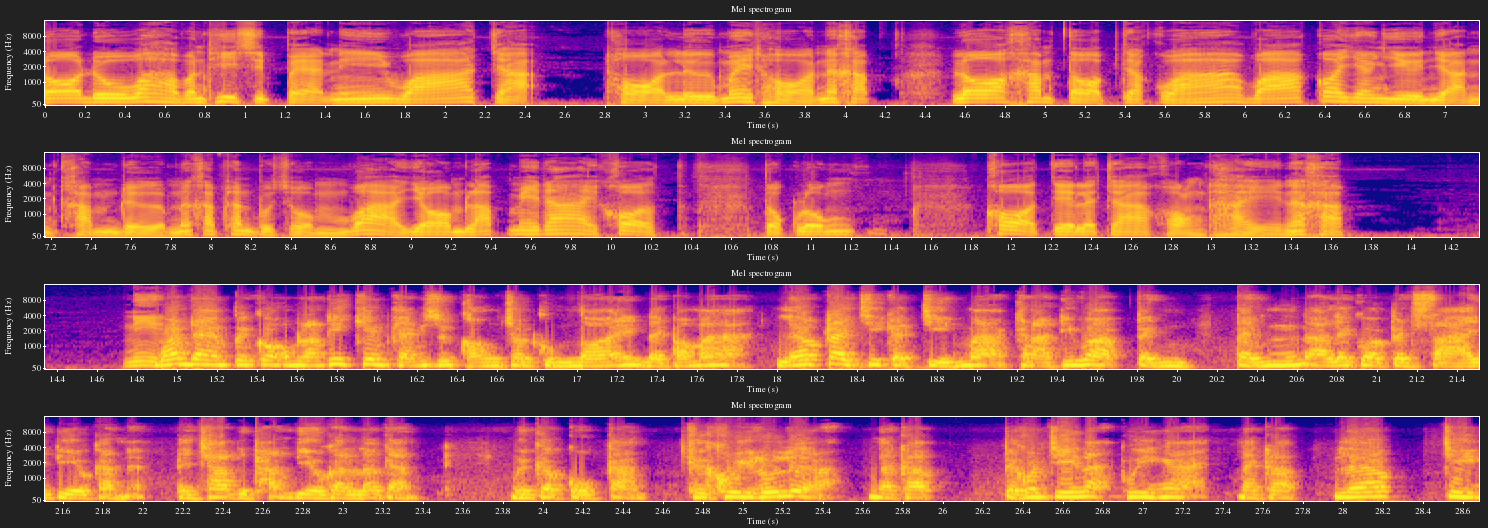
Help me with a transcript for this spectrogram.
รอดูว่าวันที่ 18 นี้ว้าจะถอนหรือไม่ถอนนะครับ รอคำตอบจากว้าว้าก็ยังยืนยันคำเดิมนะครับ ท่านผู้ชมว่ายอมรับไม่ได้ข้อตกลงข้อเจรจาของไทยนะครับ นี่วัดแดงเป็นกองกำลังที่เข้มแข็งที่สุดของชนกลุ่มน้อยในพม่า แล้วใกล้ชิดกับจีนมากขนาดที่ว่าเป็นเป็นอะไรก็ว่าเป็นสายเดียวกันเป็นชาติพันธุ์เดียวกันแล้วกัน เหมือนกับโกกังคือคุยรู้เรื่องนะครับ แต่คนจีนอะพูดง่ายนะครับ แล้วจีน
